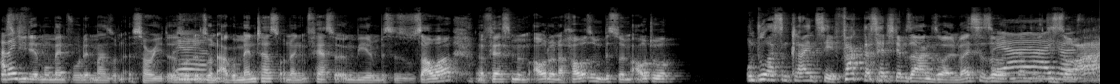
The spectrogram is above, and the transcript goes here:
das ist ich- wie der Moment, wo du immer so, ein- sorry, so, Ja, ja. so ein Argument hast und dann fährst du irgendwie ein bisschen so sauer und dann fährst du mit dem Auto nach Hause und bist so im Auto und du hast einen kleinen C. Fuck, das hätte ich dem sagen sollen, weißt du so. Ja, und dann ja, richtig ich so, ah,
